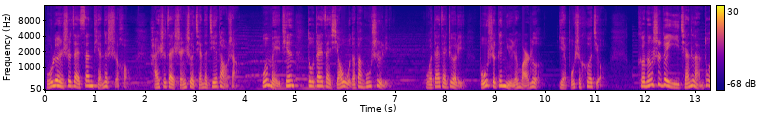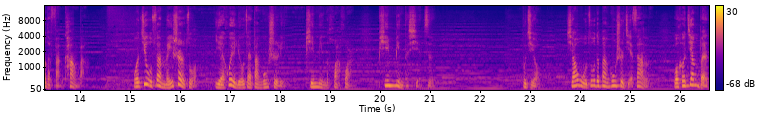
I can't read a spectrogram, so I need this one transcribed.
无论是在三田的时候，还是在神社前的街道上，我每天都待在小五的办公室里。我待在这里，不是跟女人玩乐，也不是喝酒。可能是对以前懒惰的反抗吧，我就算没事儿做，也会留在办公室里，拼命的画画，拼命的写字。不久，小五租的办公室解散了，我和江本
